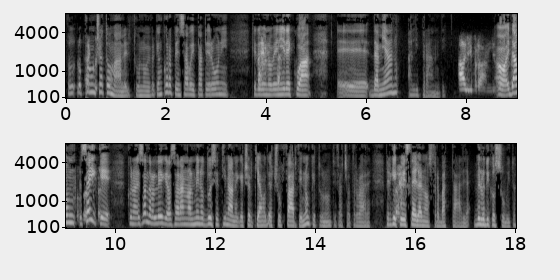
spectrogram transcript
L'ho- l'ho pronunciato male il tuo nome perché ancora pensavo ai paperoni che dovevano venire qua. Eh, Damiano Aliprandi. Ali Prandi. Oh, un- sai che con Alessandro Allegra saranno almeno due settimane che cerchiamo di acciuffarti non che tu non ti faccia trovare, perché questa è la nostra battaglia. Ve lo dico subito.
